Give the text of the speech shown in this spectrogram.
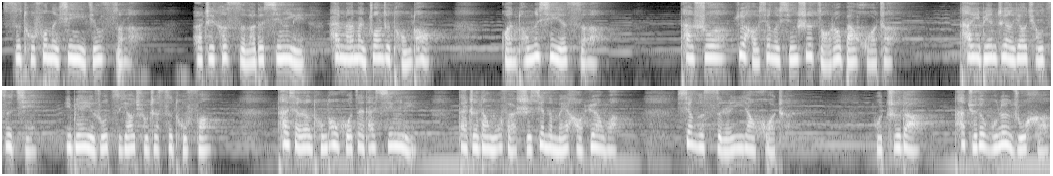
司徒风的心已经死了，而这颗死了的心里还满满装着彤彤。管彤的心也死了。他说：“最好像个行尸走肉般活着。”他一边这样要求自己，一边也如此要求着司徒风。他想让彤彤活在他心里，带着那无法实现的美好愿望，像个死人一样活着。我知道，他觉得无论如何，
